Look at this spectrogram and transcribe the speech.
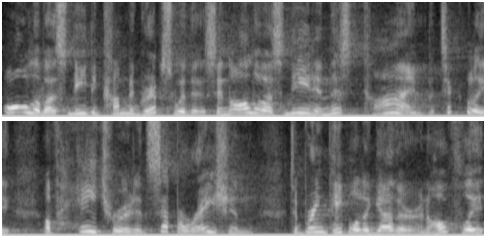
all of us need to come to grips with this, and all of us need in this time, particularly of hatred and separation, to bring people together. And hopefully,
